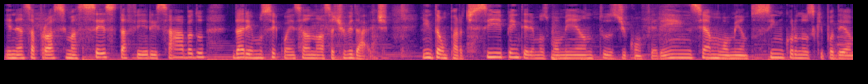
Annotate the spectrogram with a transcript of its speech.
e nessa próxima sexta-feira e sábado daremos sequência na nossa atividade. Então participem, teremos momentos de conferência, momentos síncronos que poder,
